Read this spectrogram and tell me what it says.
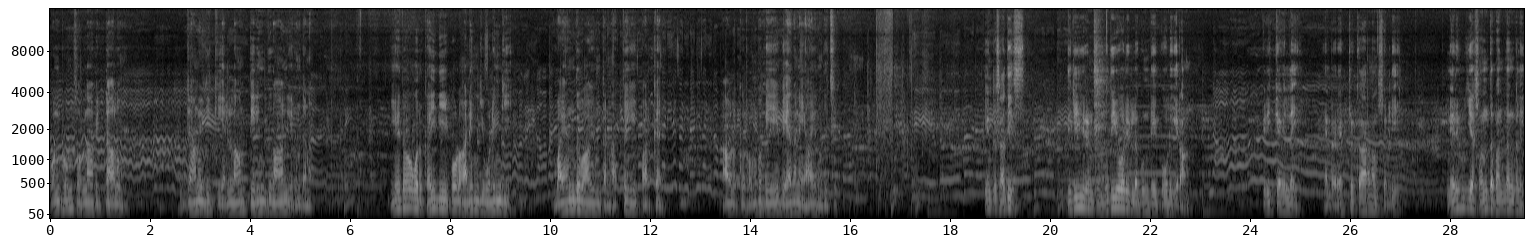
ஒன்றும் சொல்லாவிட்டாலும் ஜானகிக்கு எல்லாம் தெரிந்துதான் இருந்தன. ஏதோ ஒரு கைதியைப் போல அடங்கி ஒடுங்கி பயந்து வாயும் தன் அத்தையை பார்க்க அவளுக்கு ரொம்பவே வேதனையாக இருந்துச்சு இன்று சதீஷ் திடீரென்று முதியோர் இல்ல குண்டை போடுகிறான். பிடிக்கவில்லை என்ற வெற்று காரணம் சொல்லி நெருங்கிய சொந்த பந்தங்களை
